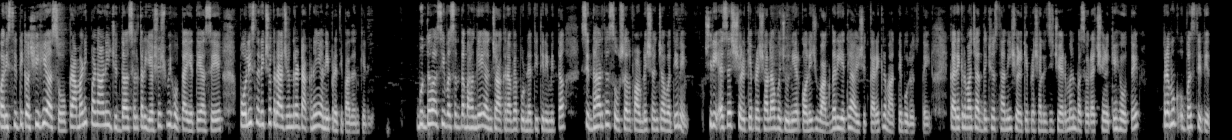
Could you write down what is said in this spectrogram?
परिस्थिती कशीही असो प्रामाणिकपणा आणि जिद्द असेल तर यशस्वी होता येते असे पोलीस निरीक्षक राजेंद्र टाकणे यांनी प्रतिपादन केले. बुद्धवासी वसंत भांगे यांच्या अकराव्या पुण्यतिथीनिमित्त सिद्धार्थ सोशल फाउंडेशनच्या वतीने श्री एस एस शेळके प्रशाला व ज्युनियर कॉलेज वागदर येथे आयोजित कार्यक्रमात ते बोलत होते. कार्यक्रमाच्या अध्यक्षस्थानी शेळके प्रशालेचे चेअरमन बसवराज शेळके हे होते. प्रमुख उपस्थितीत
